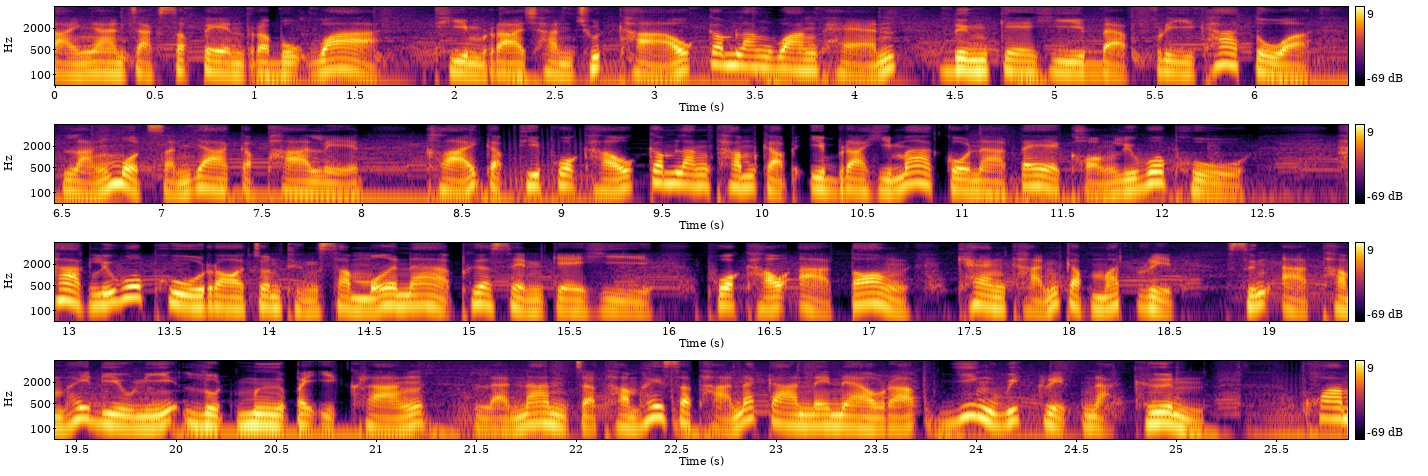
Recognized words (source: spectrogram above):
รายงานจากสเปนระบุว่า ทีมราชันชุดขาวกำลังวางแผน ดึงเกฮีแบบฟรีค่าตัว หลังหมดสัญญากับพาเลตคล้ายกับที่พวกเขากำลังทำกับอิบราฮิมาโกนาเต้ของลิเวอร์พูลหากลิเวอร์พูลรอจนถึงซัมเมอร์หน้าเพื่อเซ็นเกฮี พวกเขาอาจต้องแข่งขันกับมาดริด ซึ่งอาจทำให้ดีลนี้หลุดมือไปอีกครั้ง และนั่นจะทำให้สถานการณ์ในแนวรับยิ่งวิกฤตหนักขึ้น ความ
